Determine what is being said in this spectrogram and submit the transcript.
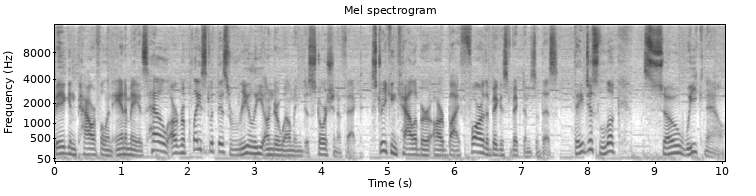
big and powerful in anime as hell are replaced with this really underwhelming distortion effect. Streak and Caliber are by far the biggest victims of this. They just look so weak now.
